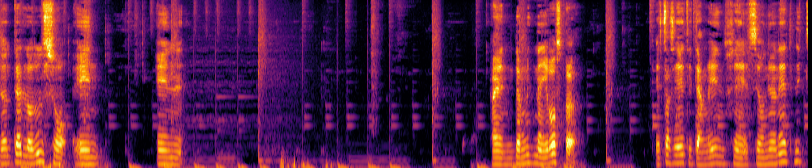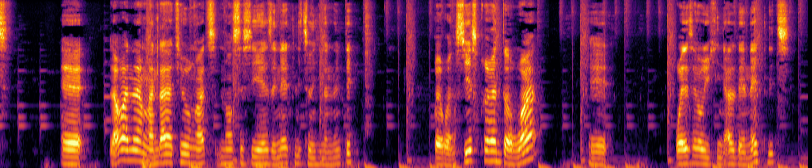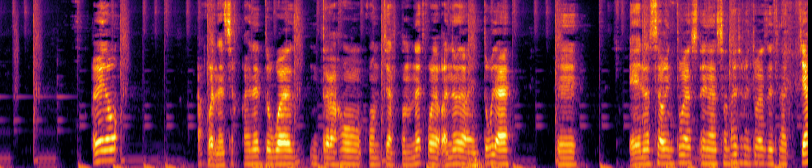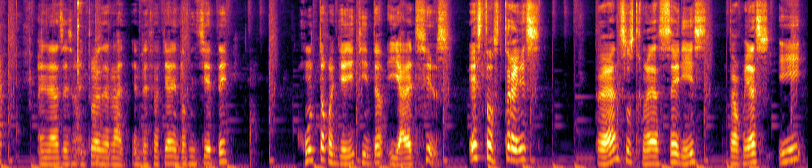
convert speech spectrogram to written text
Don Ted Loruso en, en, en The Midnight Gospel. Esta serie también se, se unió a Netflix. Eh, la van a mandar a HBO no sé si es de Netflix originalmente. Pero bueno, si es Revenge War, eh, puede ser original de Netflix. Pero acuérdense, Revenge War trabajó con Charlton Network en una aventura. Eh, en las aventuras, en las aventuras de Jack en las aventuras de, la, de en 2007, junto con Jerry Tinter y Alex Sears. Estos tres traerán sus primeras series propias y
